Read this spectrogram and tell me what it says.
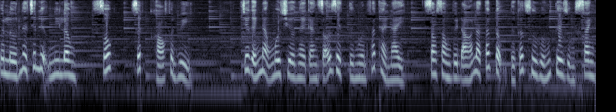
Phần lớn là chất liệu ni lông xốp rất khó phân hủy. Chiếc gánh nặng môi trường ngày càng rõ rệt từ nguồn phát thải này, song song với đó là tác động từ các xu hướng tiêu dùng xanh.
